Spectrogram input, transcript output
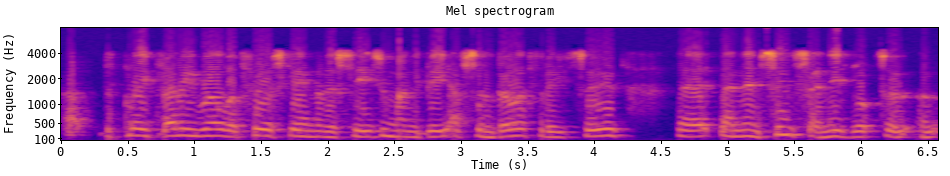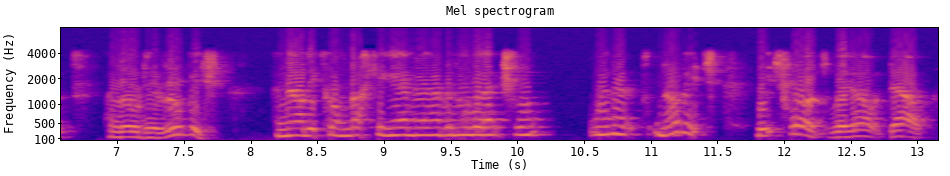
uh, they played very well the first game of the season when they beat Aston Villa 3 2. Uh, and then since then, they've looked a, a, a load of rubbish. And now they come back again and have another excellent win at Norwich, which was, without doubt,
